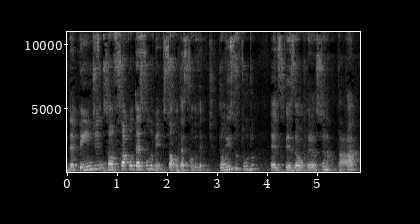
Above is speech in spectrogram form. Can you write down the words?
Depende, só, só acontece quando vende. só acontece quando vende. Então, isso tudo é despesa operacional, Tá. tá?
